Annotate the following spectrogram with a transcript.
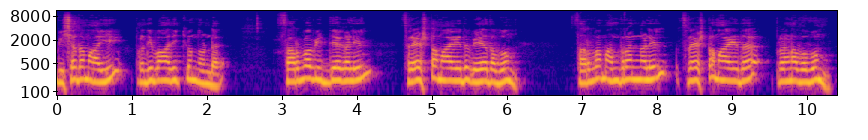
വിശദമായി പ്രതിപാദിക്കുന്നുണ്ട്. സർവവിദ്യകളിൽ ശ്രേഷ്ഠമായത് വേദവും സർവമന്ത്രങ്ങളിൽ ശ്രേഷ്ഠമായത് പ്രണവവും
